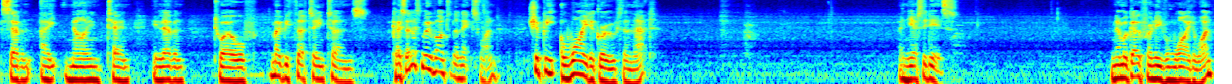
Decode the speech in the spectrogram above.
seven, eight, nine, ten, eleven, twelve, maybe 13 turns. Okay, so let's move on to the next one. Should be a wider groove than that. And yes, it is. And then we'll go for an even wider one.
